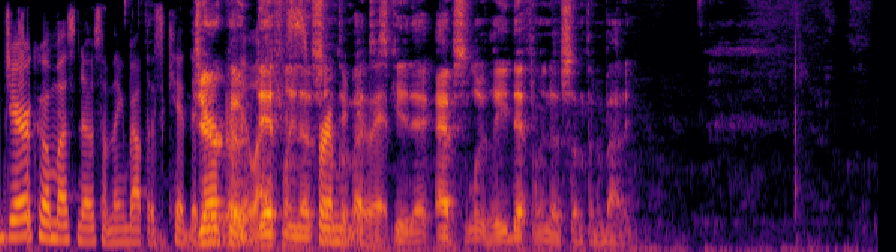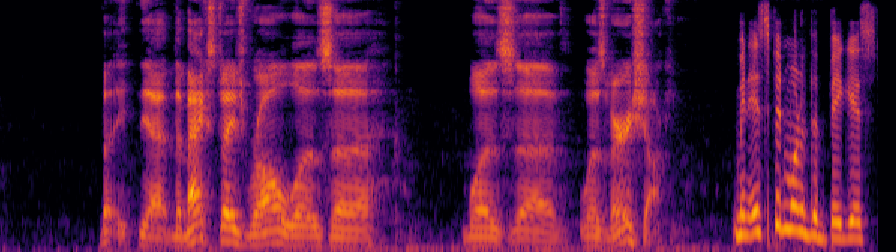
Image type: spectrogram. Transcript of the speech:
Jericho must know something about this kid. That Jericho really definitely knows something about this it. kid. Absolutely, he definitely knows something about him. But yeah, the backstage brawl was uh was uh was very shocking. I mean, it's been one of the biggest,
